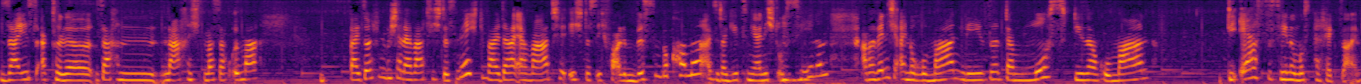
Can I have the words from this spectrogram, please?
sei es aktuelle Sachen, Nachrichten, was auch immer. Bei solchen Büchern erwarte ich das nicht, weil da erwarte ich, dass ich vor allem Wissen bekomme. Also da geht es mir ja nicht um mhm. Szenen. Aber wenn ich einen Roman lese, dann muss dieser Roman die erste Szene muss perfekt sein.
